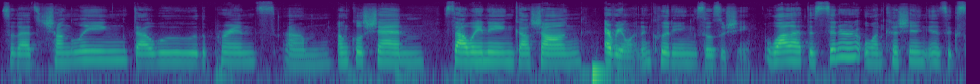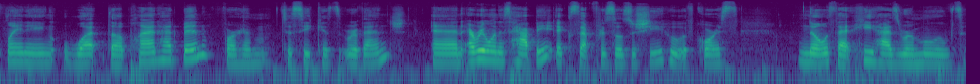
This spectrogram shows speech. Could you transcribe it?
So that's Chung Ling, Dawu, the Prince, um, Uncle Shen, Sao Weining, Gao Shang, everyone, including Zozushi. While at the center, Wan Cushing is explaining what the plan had been for him to seek his revenge. And everyone is happy except for Zozushi, who, of course, knows that he has removed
